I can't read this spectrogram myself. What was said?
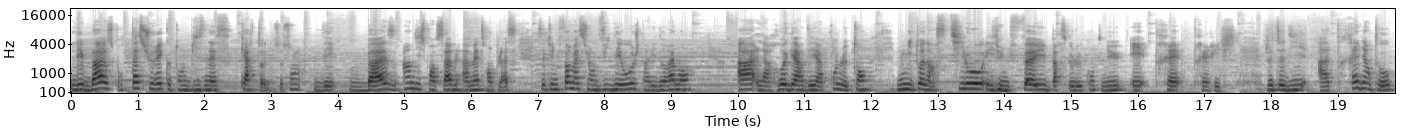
les bases pour t'assurer que ton business cartonne. Ce sont des bases indispensables à mettre en place. C'est une formation vidéo, je t'invite vraiment à la regarder, à prendre le temps Munis-toi d'un stylo et d'une feuille parce que le contenu est très très riche. Je te dis à très bientôt.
